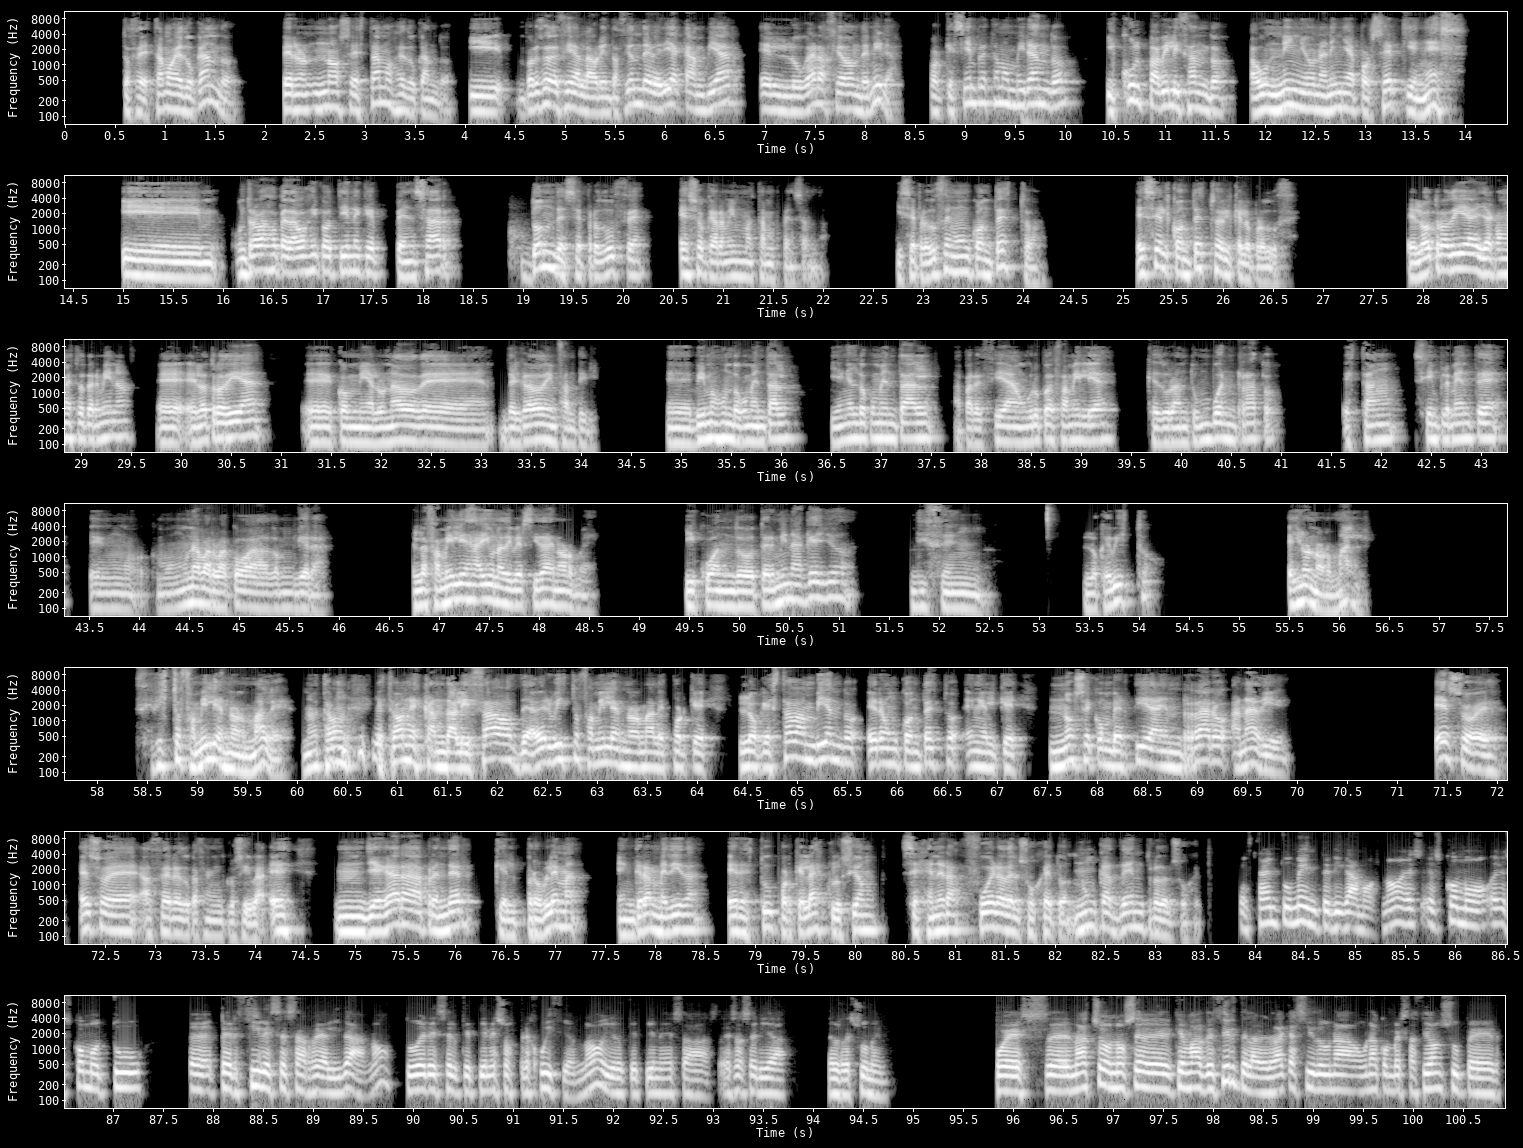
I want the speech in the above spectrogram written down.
Entonces estamos educando, pero nos estamos educando y por eso decía la orientación debería cambiar el lugar hacia donde mira, porque siempre estamos mirando y culpabilizando a un niño o una niña por ser quien es. Y un trabajo pedagógico tiene que pensar dónde se produce eso que ahora mismo estamos pensando. Y se produce en un contexto. Es el contexto el que lo produce. El otro día, y ya con esto termino, eh, el otro día eh, con mi alumnado de, del grado de infantil. Eh, vimos un documental y en el documental aparecía un grupo de familias que durante un buen rato están simplemente en, como en una barbacoa dominguera. En las familias hay una diversidad enorme. Y cuando termina aquello, dicen, lo que he visto es lo normal. He visto familias normales, ¿no? Estaban, estaban escandalizados de haber visto familias normales, porque lo que estaban viendo era un contexto en el que no se convertía en raro a nadie. Eso es, eso es hacer educación inclusiva, es mm, llegar a aprender que el problema, en gran medida, eres tú, porque la exclusión se genera fuera del sujeto, nunca dentro del sujeto. Está en tu mente, digamos, ¿no? Es, es como, es como tú eh, percibes esa realidad, ¿no? Tú eres el que tiene esos prejuicios, ¿no? Y el que tiene esas, esa sería el resumen. Pues eh, Nacho, no sé qué más decirte, la verdad que ha sido una, una conversación súper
